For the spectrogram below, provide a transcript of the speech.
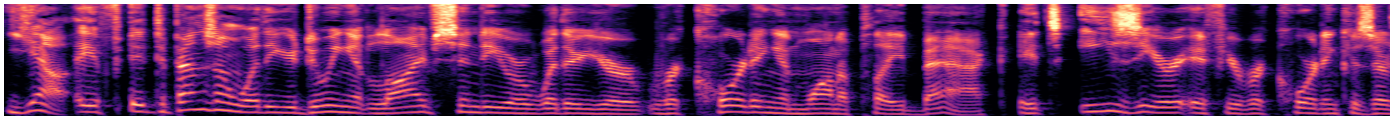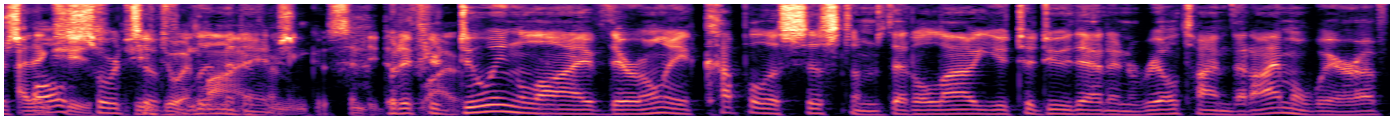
Yeah, if it depends on whether you're doing it live, Cindy, or whether you're recording and want to play back. It's easier if you're recording because there's all she's, sorts she's of limitations. I mean, but if live. you're doing live, there are only a couple of systems that allow you to do that in real time that I'm aware of.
